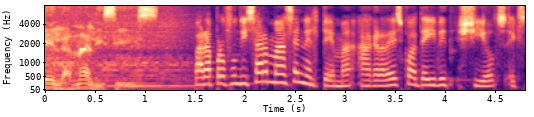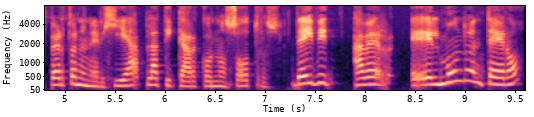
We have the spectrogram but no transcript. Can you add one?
El análisis. Para profundizar más en el tema, agradezco a David Shields, experto en energía, platicar con nosotros. David, a ver, el mundo entero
